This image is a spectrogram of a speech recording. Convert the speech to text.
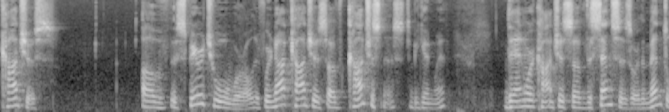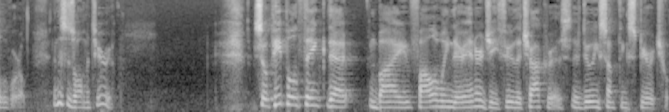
conscious of the spiritual world, if we're not conscious of consciousness to begin with, then we're conscious of the senses or the mental world. And this is all material. So people think that by following their energy through the chakras, they're doing something spiritual.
